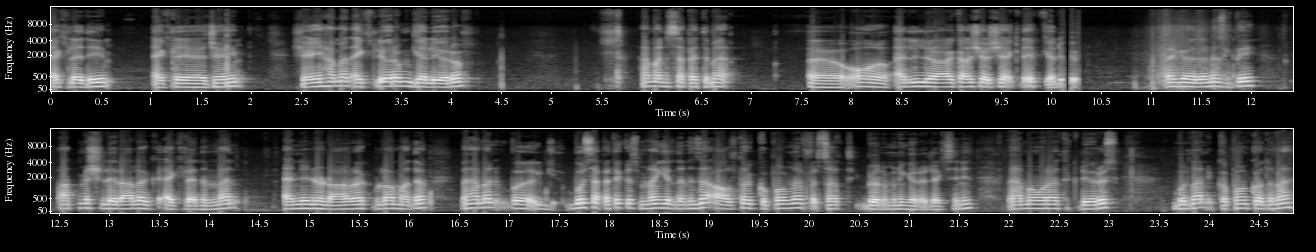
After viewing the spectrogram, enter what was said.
eklediğim ekleyeceğim şeyi hemen ekliyorum geliyorum. Hemen sepetime e, o 50 liralık alışverişi ekleyip geliyorum. Ve gördüğünüz gibi 60 liralık ekledim ben. 50 liralık bulamadım. Ve hemen bu, bu sepete kısmına girdiğinizde altta kupon ve fırsat bölümünü göreceksiniz. Ve hemen oraya tıklıyoruz. Buradan kupon koduna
